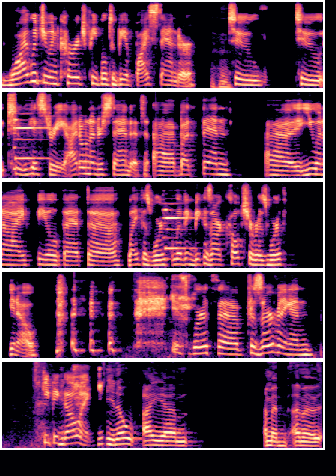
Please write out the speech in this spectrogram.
why would you encourage people to be a bystander mm-hmm. to to to history i don't understand it uh, but then uh, you and i feel that uh, life is worth living because our culture is worth you know is worth uh, preserving and keeping going you know i um I'm a I'm an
